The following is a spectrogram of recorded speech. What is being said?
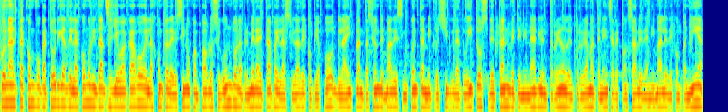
Con alta convocatoria de la comunidad se llevó a cabo en la Junta de Vecinos Juan Pablo II la primera etapa en la ciudad de Copiapó de la implantación de más de 50 microchips gratuitos del plan veterinario en terreno del programa Tenencia Responsable de Animales de Compañía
